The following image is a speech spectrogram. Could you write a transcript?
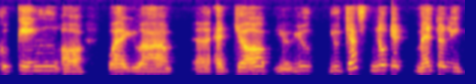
cooking or while you are uh, at job, you you you just note it mentally,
